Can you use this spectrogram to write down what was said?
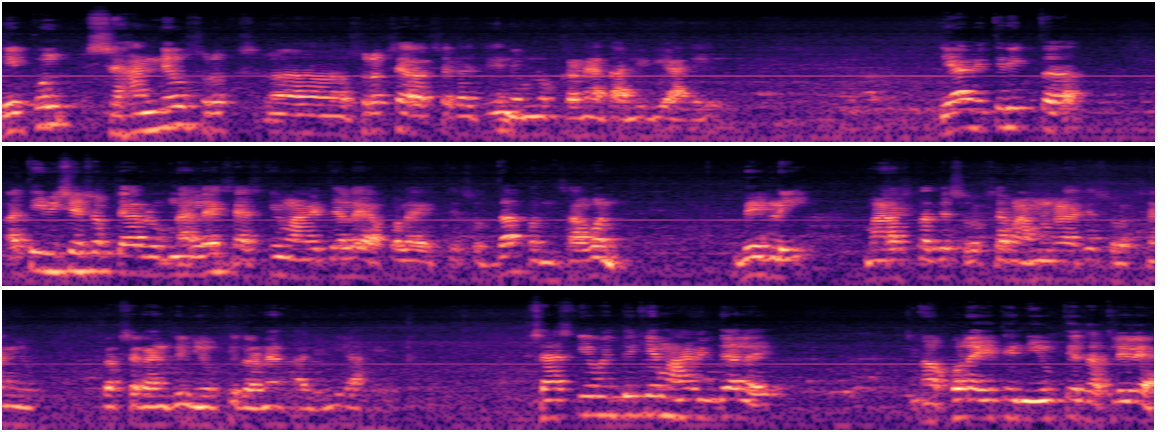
एकूण शहाण्णव सुरक्ष अं, सुरक्षा रक्षकाची नेमणूक करण्यात आलेली आहे. या व्यतिरिक्त अतिविशेषोपचार रुग्णालय शासकीय महाविद्यालय अकोला येथे सुद्धा पंचावन्न वेगळी महाराष्ट्राच्या सुरक्षा महामंडळाच्या सुरक्षा नियुक्त रक्षकांची नियुक्ती करण्यात आलेली आहे. शासकीय वैद्यकीय महाविद्यालय अकोला येथे नियुक्तीस असलेल्या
